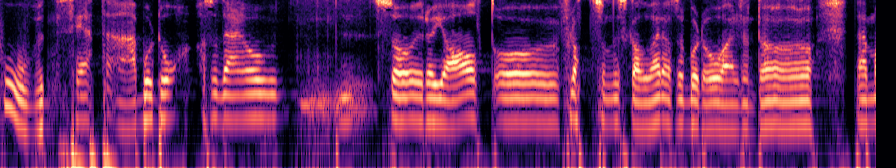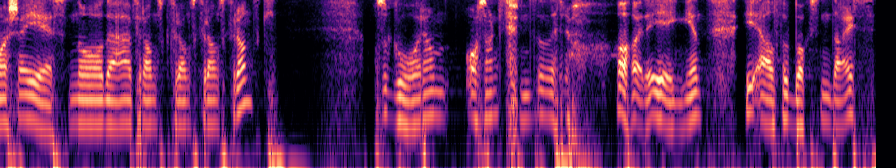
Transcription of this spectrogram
hovedsete er Bordeaux. Altså Det er jo så rojalt og flott som det skal være. Altså Bordeaux er sånt, og Det er Marseillesen, og det er fransk, fransk, fransk, fransk. Og så går han Og så har han funnet den rare gjengen i Alpha Box and Dice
